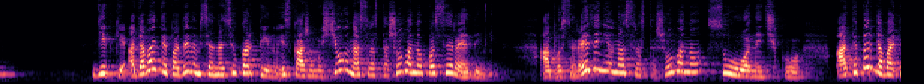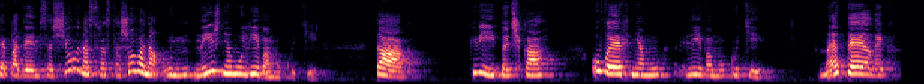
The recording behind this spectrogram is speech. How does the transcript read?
Дітки, а давайте подивимося на цю картину і скажемо, що у нас розташовано посередині. А посередині у нас розташовано сонечко. А тепер давайте подивимося, що у нас розташовано у нижньому лівому куті. Так, квіточка. У верхньому лівому куті метелик.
